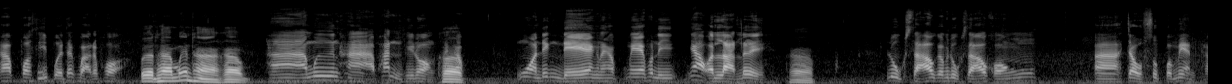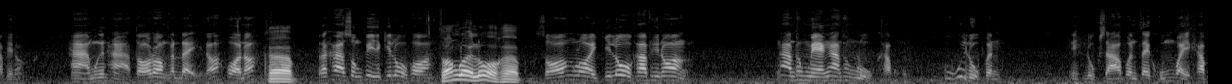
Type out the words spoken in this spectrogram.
ครับพอสีเปิดจักบาทนะพ่อเปิดห้าหมื่นห้าครับหาหมื่นหาพันพี่น้องครับนะ งัวแดงๆนะครับ แม่พอนี้เง่าอันหลาดเลย ครับ ลูกสาวกับเป็นลูกสาวของอ่าเจ้าซูเปอร์แมนครับพี่น้องหาหมื่นหาต่อรองกันได้เนาะพอเนาะครับราคาทรงฟรีจะกิโลพอสองร้อยโลครับ200กิโลครับพี่น้องงามทั้งแม่งามทั้งลูกครับอุ้ยลูกเพิ่นนี่ลูกสาวเพิ่นใส่คุ้มไว้ครับ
